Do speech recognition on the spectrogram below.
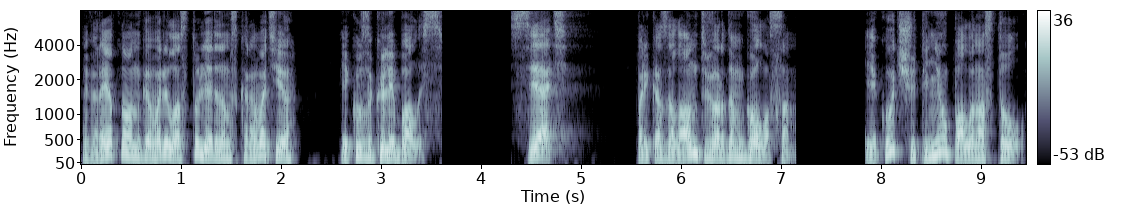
Вероятно, он говорил о стуле рядом с кроватью, Ику заколебалась. «Сядь!» — приказал он твёрдым голосом. Ику чуть ли не упала на стул.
